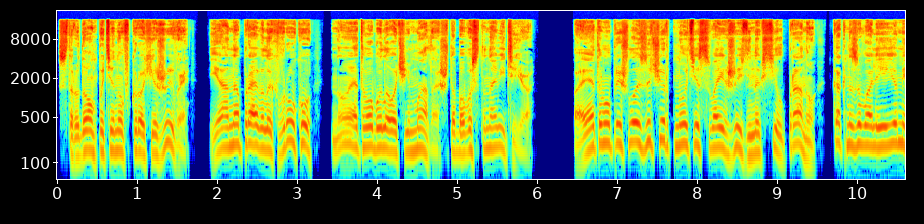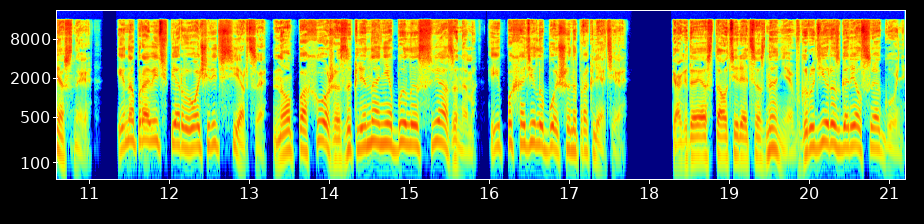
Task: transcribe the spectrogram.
С трудом потянув крохи живы, я направил их в руку, но этого было очень мало, чтобы восстановить ее. Поэтому пришлось зачерпнуть из своих жизненных сил прану, как называли ее местные, и направить в первую очередь в сердце, но, похоже, заклинание было связанным и походило больше на проклятие. Когда я стал терять сознание, в груди разгорелся огонь,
